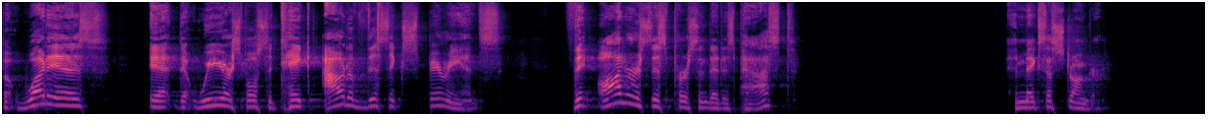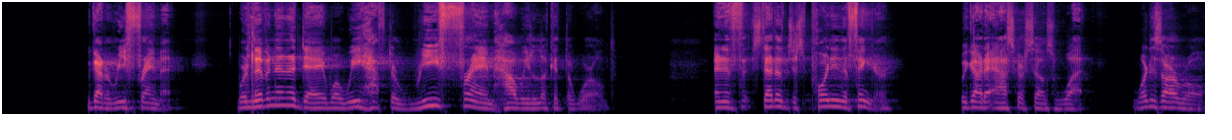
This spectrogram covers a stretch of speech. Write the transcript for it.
But what is it that we are supposed to take out of this experience that honors this person that has passed and makes us stronger? We got to reframe it. We're living in a day where we have to reframe how we look at the world. And if, instead of just pointing the finger, we got to ask ourselves what? What is our role?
